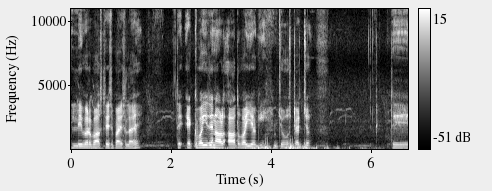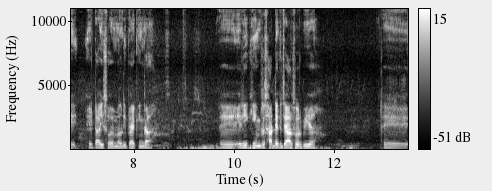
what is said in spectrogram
ਲੀਵਰ ਵਾਸਤੇ ਸਪੈਸ਼ਲ ਹੈ ਇਹ। ਤੇ ਇੱਕ ਬਾਈ ਇਹਦੇ ਨਾਲ ਆ ਦਵਾਈ ਹੈਗੀ, ਜੋ ਸਟਿਚ। ਤੇ ਇਹ 250 ml ਦੀ ਪੈਕਿੰਗ ਆ। ਤੇ ਇਹਦੀ ਕੀਮਤ 450 ਰੁਪਈਆ ਤੇ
